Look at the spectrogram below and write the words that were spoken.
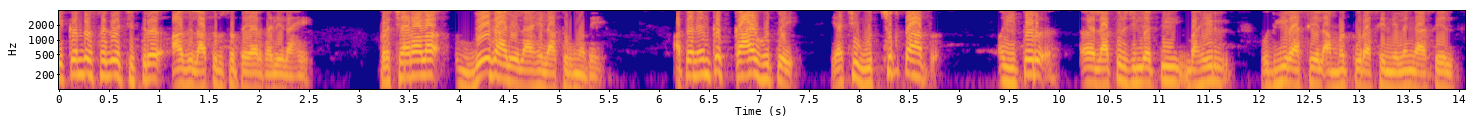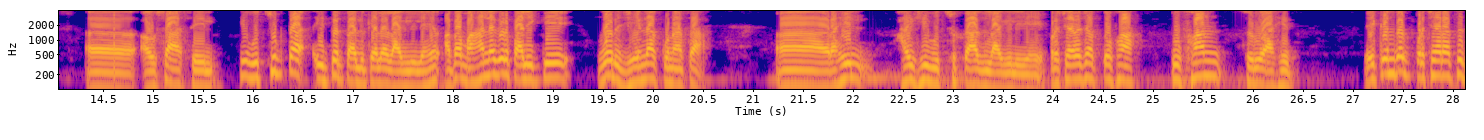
एकंदर सगळं चित्र आज लातूरचं तयार झालेलं आहे. प्रचाराला वेग आलेला आहे लातूरमध्ये. आता नेमकं काय होतंय याची उत्सुकता इतर लातूर जिल्ह्यातील बाहेर उदगीर असेल अहमदपूर असेल निलंगा असेल औसा असेल ही उत्सुकता इतर तालुक्याला लागलेली आहे. आता महानगरपालिकेवर झेंडा कुणाचा राहील हा ही उत्सुकता आज लागलेली आहे. प्रचाराच्या तोफा तुफान सुरू आहेत. एकंदर प्रचाराचं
